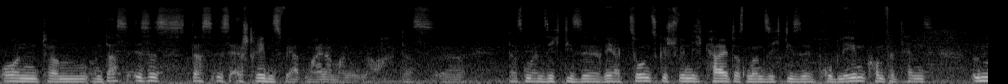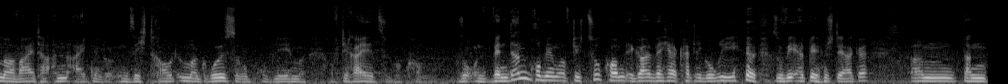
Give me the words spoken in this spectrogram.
Und, ähm, und das ist es, das ist erstrebenswert meiner Meinung nach, dass, äh, dass man sich diese Reaktionsgeschwindigkeit, dass man sich diese Problemkompetenz immer weiter aneignet und sich traut, immer größere Probleme auf die Reihe zu bekommen. So, und wenn dann ein Problem auf dich zukommt, egal welcher Kategorie, so wie Erdbebenstärke, ähm, dann,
